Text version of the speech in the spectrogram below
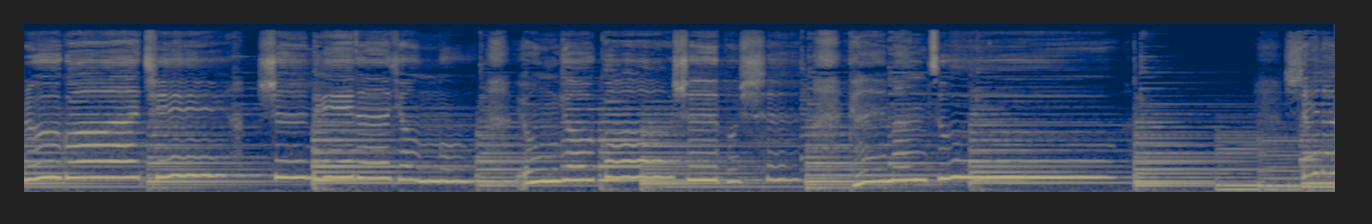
如果爱情是你的游牧，拥有过是不是该满足？谁的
